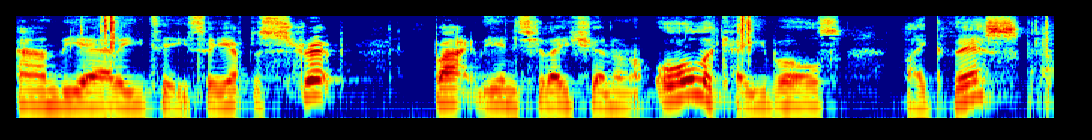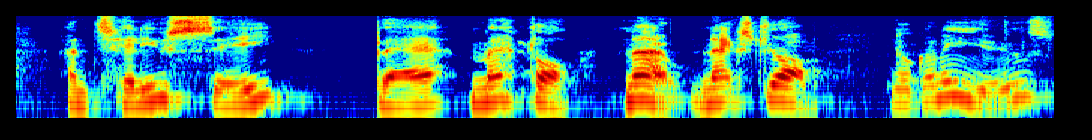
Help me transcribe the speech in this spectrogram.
and the LED. So you have to strip back the insulation on all the cables like this until you see bare metal. Now, next job, you're going to use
